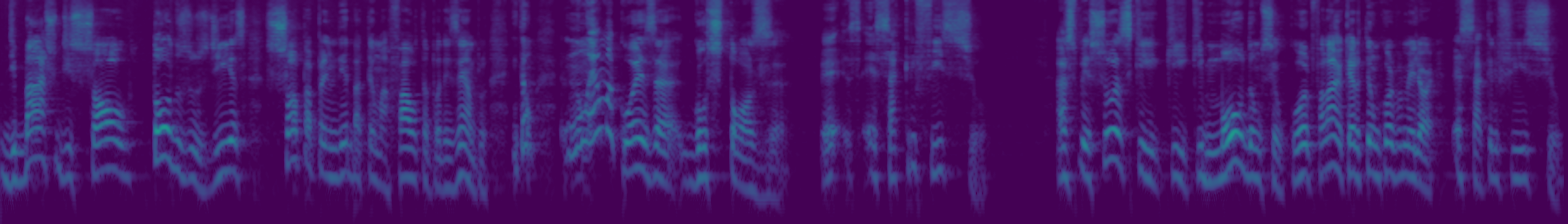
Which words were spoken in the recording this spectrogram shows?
debaixo de sol todos os dias só para aprender a bater uma falta, por exemplo. Então, não é uma coisa gostosa, é, é sacrifício. As pessoas que, que, que moldam seu corpo, falam, ah, eu quero ter um corpo melhor, é sacrifício.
